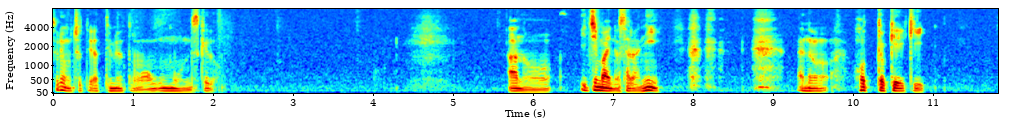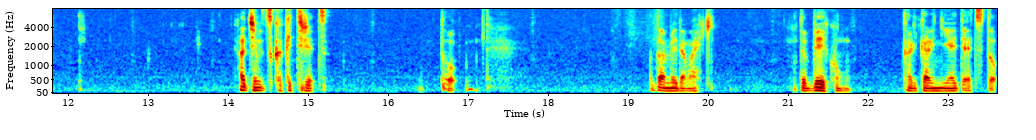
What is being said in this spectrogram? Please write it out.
それもちょっとやってみようと思うんですけど。あの1枚の皿に あのホットケーキ蜂蜜かけてるやつとあとは目玉焼きとベーコンカリカリに焼いたやつと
